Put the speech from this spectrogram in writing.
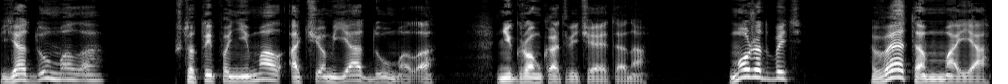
«Я думала, что ты понимал, о чем я думала», — негромко отвечает она. «Может быть, в этом моя?»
